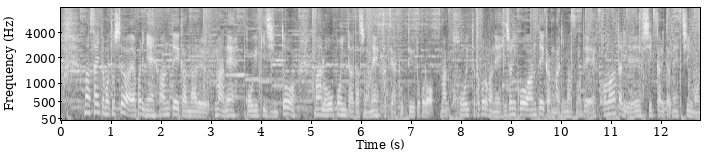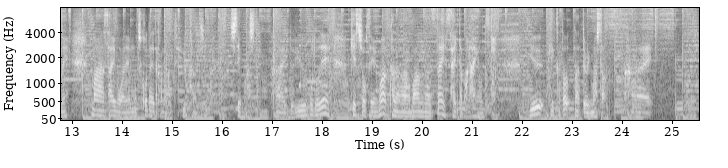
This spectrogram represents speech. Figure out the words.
まあ、埼玉としてはやっぱりね、安定感のある、まあね、攻撃陣と、まあ、ローポインターたちのね、活躍っていうところ、まあ、こういったところがね、非常にこう安定感がありますので、この辺りで、ね、しっかりとね、チームをね、まあ、最後はね、持ちこたえたかなという感じが、してました。はい、ということで、決勝戦は神奈川バンガーズ対埼玉ライオンズという結果となっておりました。は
